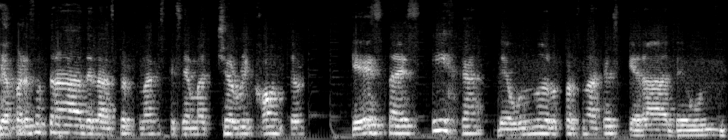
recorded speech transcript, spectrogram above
Y aparece otra de las personajes que se llama Cherry Hunter, que esta es hija de uno de los personajes que era de un,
